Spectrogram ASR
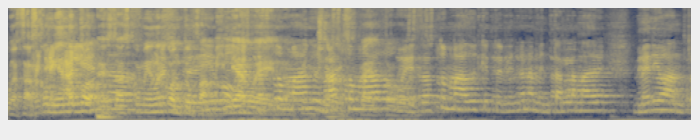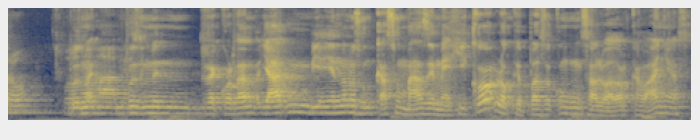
O estás comiendo con, estás comiendo con tu digo, familia, güey. Estás no, tomando y vas tomado, güey. Estás tomado y que te vengan a mentar la madre medio antro. Pues, Pues, me- pues me- recordando, ya viéndonos un caso más de México, lo que pasó con Salvador Cabañas.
